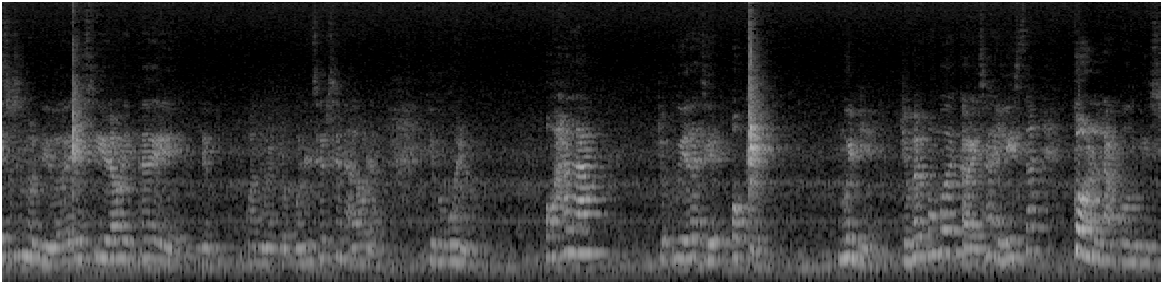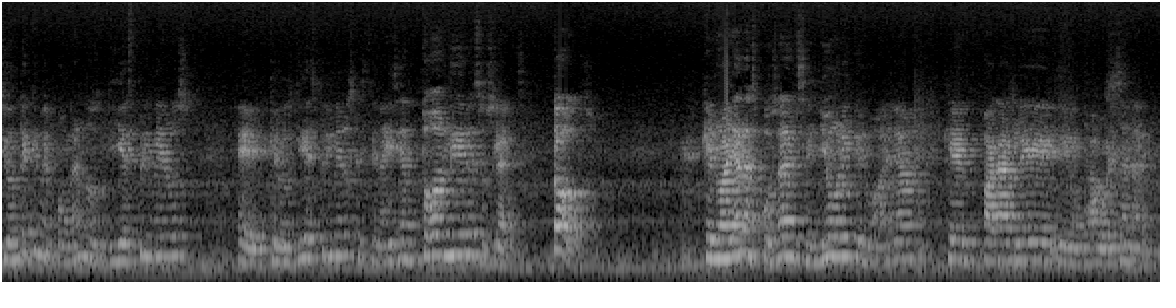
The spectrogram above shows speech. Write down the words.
eso se me olvidó de decir ahorita de, de cuando me proponen ser senadora. Digo, bueno, ojalá yo pudiera decir, ok, muy bien, yo me pongo de cabeza de lista con la condición de que me pongan los 10 primeros, eh, que los 10 primeros que estén ahí sean todos líderes sociales, todos. Que no haya la esposa del señor y que no haya que pagarle eh, favores a nadie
